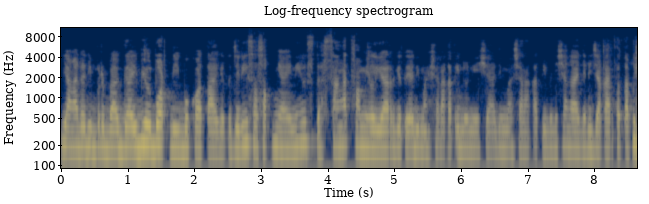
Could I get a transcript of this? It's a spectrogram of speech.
yang ada di berbagai billboard di ibu kota gitu. Jadi sosoknya ini sudah sangat familiar gitu ya di masyarakat Indonesia, di masyarakat Indonesia nggak hanya di Jakarta tapi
